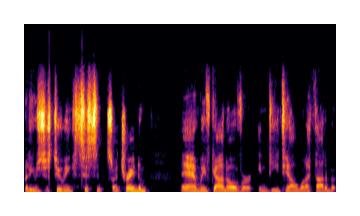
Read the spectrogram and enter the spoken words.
but he was just too inconsistent. So I traded him, and we've gone over in detail what I thought about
